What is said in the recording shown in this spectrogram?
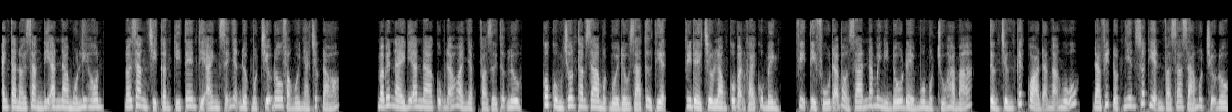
Anh ta nói rằng Diana muốn ly hôn, nói rằng chỉ cần ký tên thì anh sẽ nhận được một triệu đô vào ngôi nhà trước đó. Mà bên này Diana cũng đã hòa nhập vào giới thượng lưu. Cô cùng John tham gia một buổi đấu giá từ thiện, vì để chiều lòng cô bạn gái của mình, vị tỷ phú đã bỏ ra 50.000 đô để mua một chú hà mã. Tưởng chừng kết quả đã ngã ngũ, David đột nhiên xuất hiện và ra giá một triệu đô.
